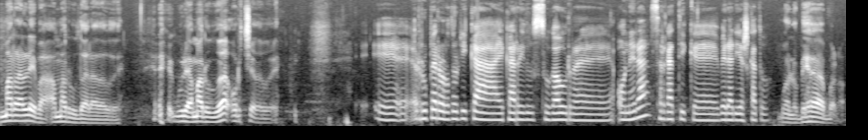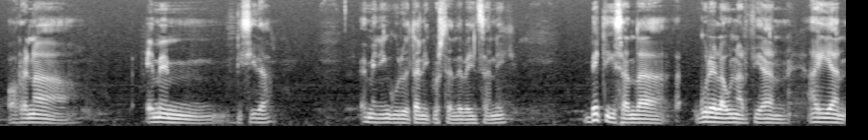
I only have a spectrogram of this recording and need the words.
amarrale, ba, amar udara daude. gure amar uda, hortxe daude. E, Ruper Ordurika ekarri duzu gaur e, onera, zergatik e, berari eskatu? Bueno, beha, bueno, horrena hemen bizi da, hemen inguruetan ikusten de behintzanik. Beti izan da gure lagun artean agian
